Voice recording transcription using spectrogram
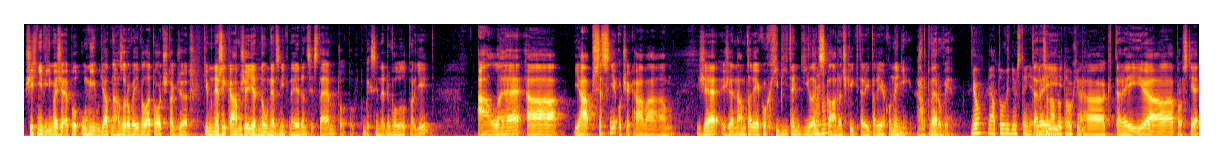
Všichni víme, že Apple umí udělat názorový veletoč, takže tím neříkám, že jednou nevznikne jeden systém, to, to, to bych si nedovolil tvrdit ale a, já přesně očekávám, že, že nám tady jako chybí ten dílek uh-huh. skládačky, který tady jako není, hardwareově. Jo, já to vidím stejně, který, něco nám do toho chybí. A, který a, prostě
